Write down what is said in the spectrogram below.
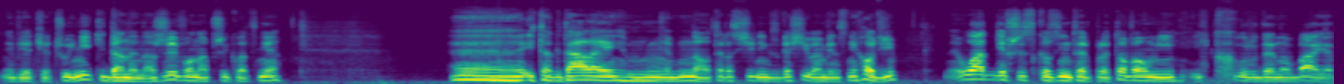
Wiecie, czujniki dane na żywo na przykład, nie? Eee, i tak dalej. Mm, No, teraz silnik zgasiłem, więc nie chodzi. Ładnie wszystko zinterpretował mi i kurde, no bajer.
